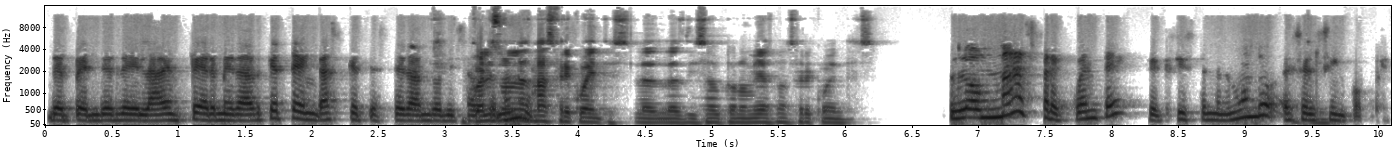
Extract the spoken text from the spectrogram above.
Depende de la enfermedad que tengas que te esté dando disautonomía. ¿Cuáles son las más frecuentes, las, disautonomías más frecuentes? Lo más frecuente que existe en el mundo es el síncope.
